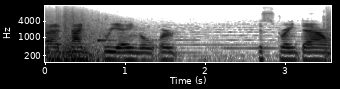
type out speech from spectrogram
at a 90 degree angle or just straight down.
